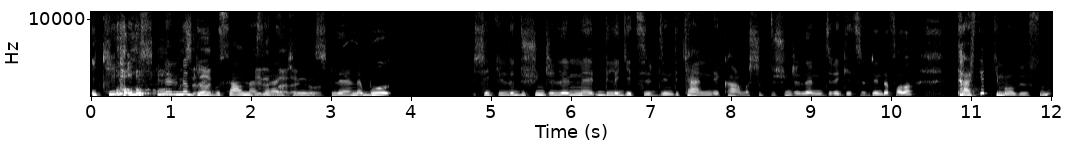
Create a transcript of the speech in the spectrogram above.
İkili O- o ilişkilerinde mesela duygusal mesela ikili alakalı. ilişkilerinde bu şekilde düşüncelerini dile getirdiğinde, kendi karmaşık düşüncelerini dile getirdiğinde falan ters tepki mi alıyorsun?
